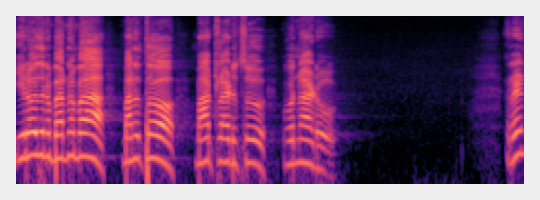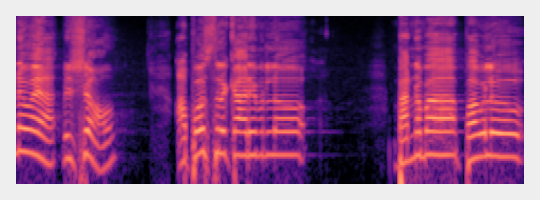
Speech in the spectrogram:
ఈ రోజున బర్నబా మనతో మాట్లాడుచూ ఉన్నాడు. రెండవ విషయం అపోస్తుల కార్యంలో బర్ణబా పౌలు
